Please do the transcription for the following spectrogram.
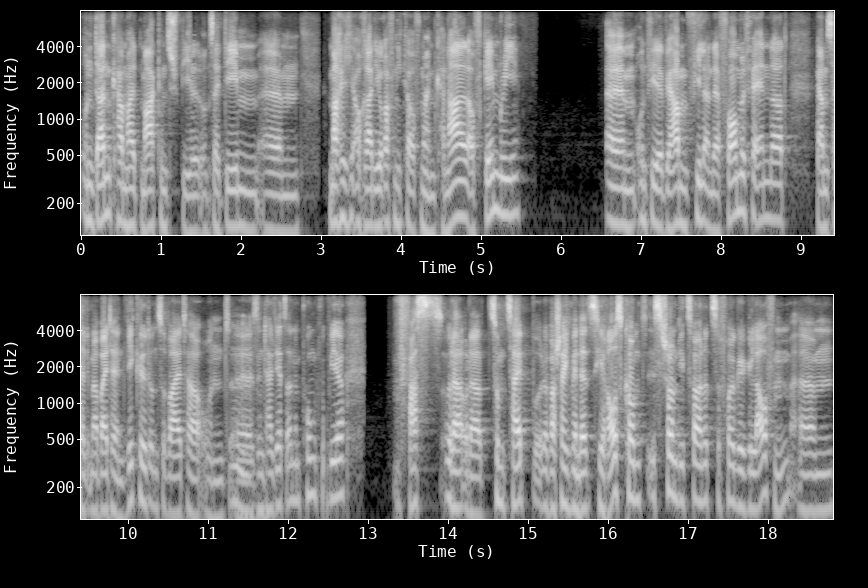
Und dann kam halt Mark ins Spiel und seitdem ähm, mache ich auch Radio Ravnica auf meinem Kanal auf Gamery. Ähm, und wir, wir haben viel an der Formel verändert. Wir haben es halt immer weiterentwickelt und so weiter und äh, mhm. äh, sind halt jetzt an einem Punkt, wo wir fast oder, oder zum Zeitpunkt, oder wahrscheinlich, wenn das hier rauskommt, ist schon die 200. Folge gelaufen. Ähm,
